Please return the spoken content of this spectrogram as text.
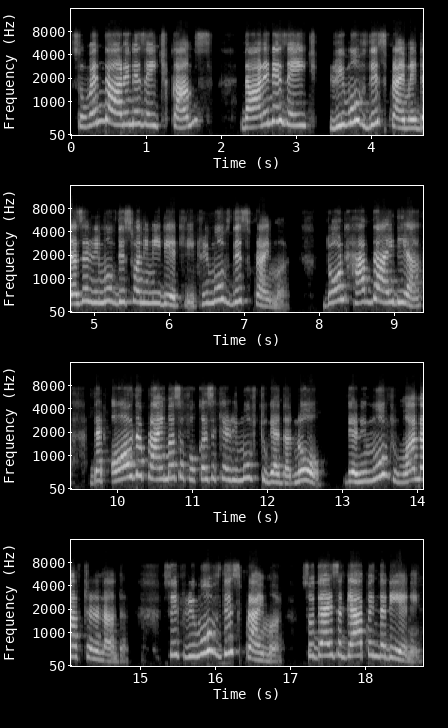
So when the RNase H comes, the RNase H removes this primer. It doesn't remove this one immediately. It removes this primer. Don't have the idea that all the primers of Okazaki are removed together. No, they're removed one after another. So it removes this primer. So there is a gap in the DNA.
